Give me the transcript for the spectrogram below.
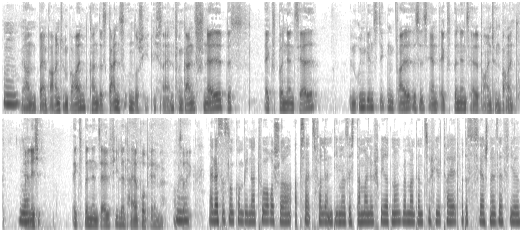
Mhm. Während bei Branch und Bahn kann das ganz unterschiedlich sein, von ganz schnell bis exponentiell. Im ungünstigen Fall ist es eben exponentiell Branch und Bahn, ja. weil ich exponentiell viele Teilprobleme erzeuge. Ja. ja. das ist so ein kombinatorischer Abseitsfall, in die man sich da manövriert. Ne? Und wenn man dann zu viel teilt, wird es sehr schnell sehr viel.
